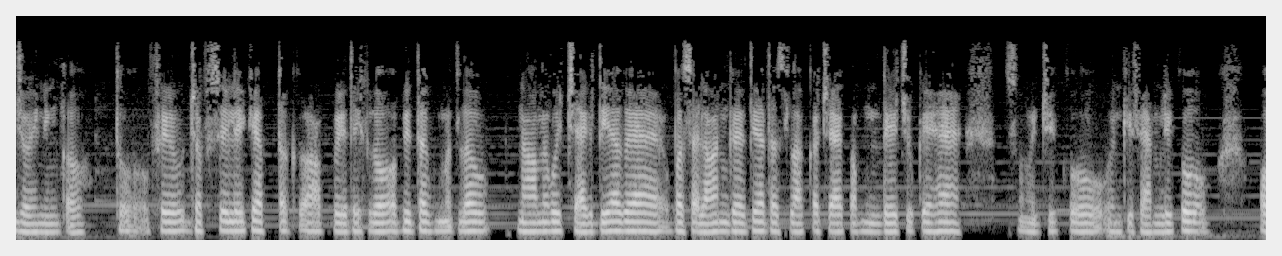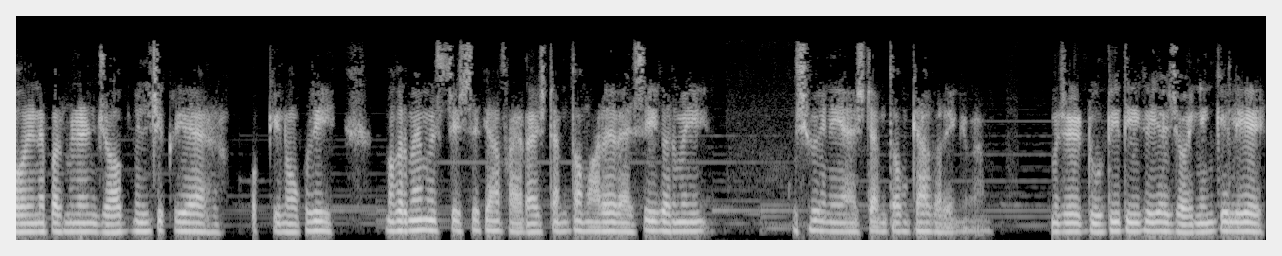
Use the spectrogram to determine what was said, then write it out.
ज्वाइनिंग का। तो फिर जब से लेके अब तक आप ये देख लो, अभी तक मतलब ना हमें कोई चेक दिया गया है, बस ऐलान कर दिया, दस लाख का चेक हम दे चुके हैं सुमित जी को, उनकी फैमिली को, और इन्हें परमानेंट जॉब मिल चुकी है, पक्की नौकरी। मगर मैम इस चीज़ से क्या फ़ायदा? इस टाइम तो हमारे वैसे ही घर में कुछ भी नहीं है। इस टाइम तो हम क्या करेंगे मैम मुझे ड्यूटी दी गई है ज्वाइनिंग के लिए।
